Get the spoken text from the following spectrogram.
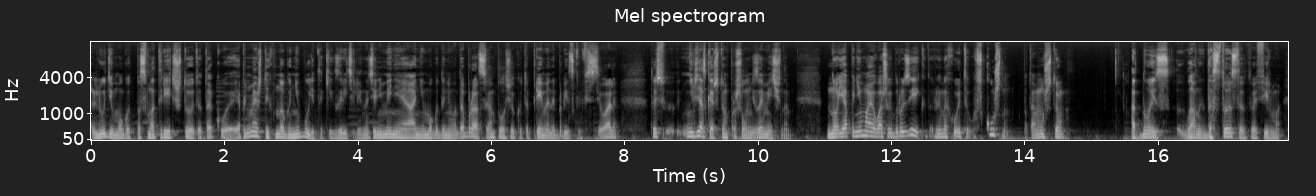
люди могут посмотреть, что это такое. Я понимаю, что их много не будет, таких зрителей, но тем не менее они могут до него добраться. Он получил какую-то премию на Берлинском фестивале. То есть нельзя сказать, что он прошел незамеченным. Но я понимаю ваших друзей, которые находят его скучным, потому что одно из главных достоинств этого фильма –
